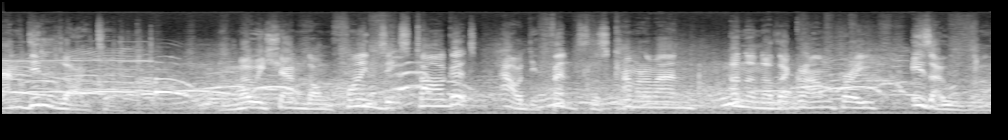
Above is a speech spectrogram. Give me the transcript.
and delighted. Moët Chandon finds its target, our defenceless cameraman, and another Grand Prix is over.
